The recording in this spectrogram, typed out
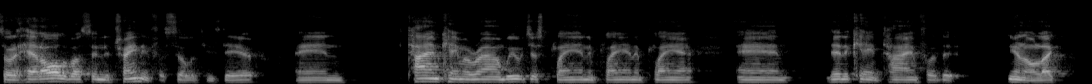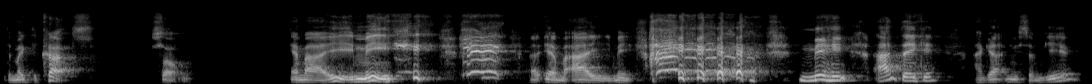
so they had all of us in the training facilities there. And time came around, we were just playing and playing and playing. And then it came time for the, you know, like to make the cuts. So M-I-E, me, Uh, M-I-E, me. me, I'm thinking, I got me some gear.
